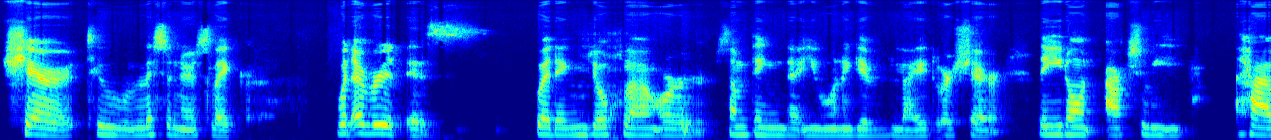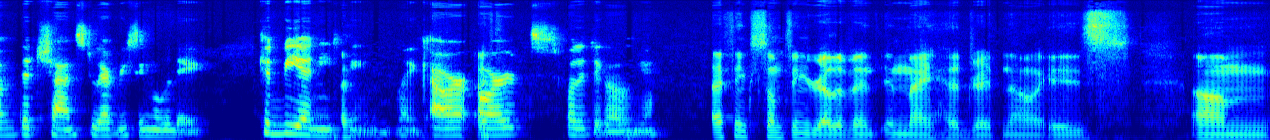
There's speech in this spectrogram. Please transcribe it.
share to listeners, like whatever it is, pwedeng joke lang or something that you want to give light or share that you don't actually have the chance to every single day. Could be anything, like our I- arts, political, yeah. I think something relevant in my head right now is um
